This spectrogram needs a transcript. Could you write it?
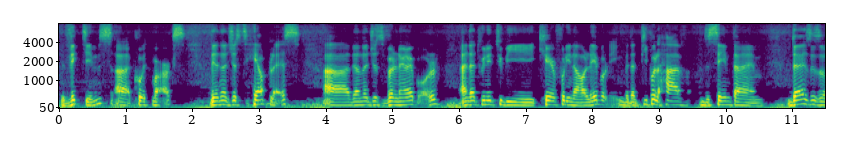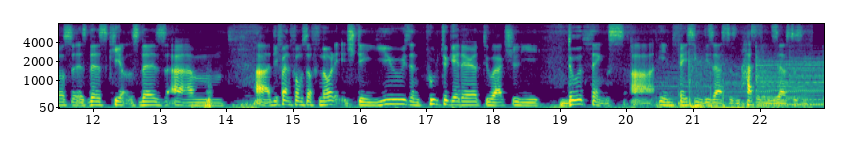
victims, uh, quote marks. They're not just helpless. Uh, they're not just vulnerable, and that we need to be careful in our labeling, but that people have at the same time there's resources, there's skills, there's um, uh, different forms of knowledge they use and pull together to actually do things uh, in facing disasters and hazards and disasters.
